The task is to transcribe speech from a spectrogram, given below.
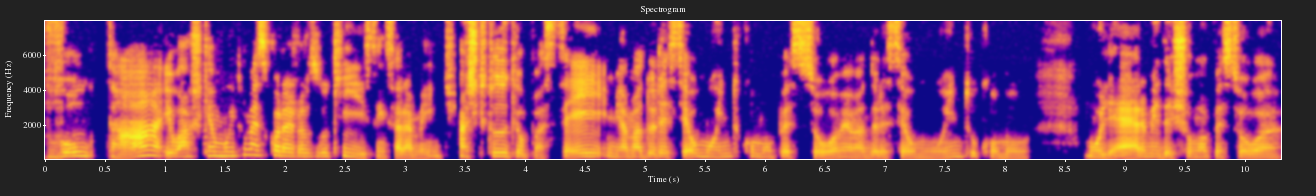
Voltar, eu acho que é muito mais corajoso do que isso, sinceramente. Acho que tudo que eu passei me amadureceu muito como pessoa, me amadureceu muito como mulher, me deixou uma pessoa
